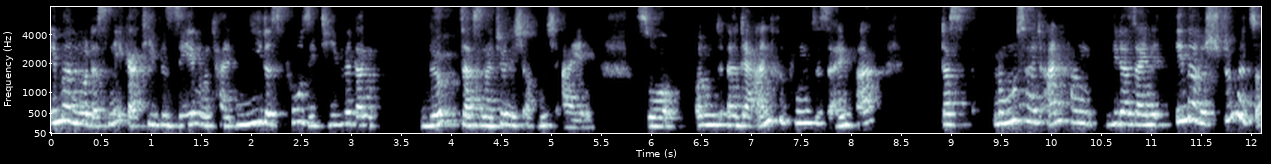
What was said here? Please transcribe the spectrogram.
immer nur das Negative sehen und halt nie das Positive, dann wirkt das natürlich auch nicht ein. So. Und äh, der andere Punkt ist einfach, dass man muss halt anfangen, wieder seine innere Stimme zu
